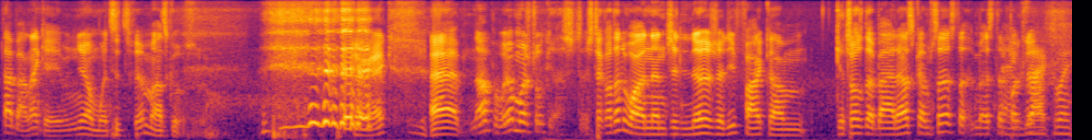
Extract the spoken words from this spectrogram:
Tabarnak, elle est venue à moitié du film, en tout cas. C'est correct. Euh, non, pour vrai, moi, je trouve que j'étais j'étais content de voir une Angelina Jolie faire comme quelque chose de badass comme ça cette, cette époque-là. Exact, ouais.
